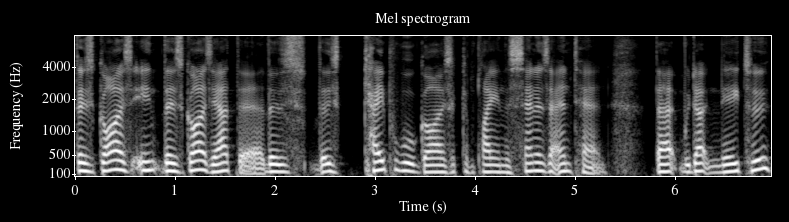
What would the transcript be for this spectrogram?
There's guys in there's guys out there. There's there's capable guys that can play in the centres and ten that we don't need to.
